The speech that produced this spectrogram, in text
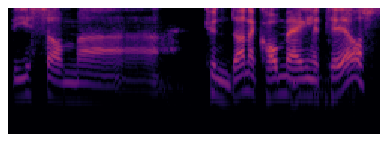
de som uh, kundene kommer egentlig til oss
